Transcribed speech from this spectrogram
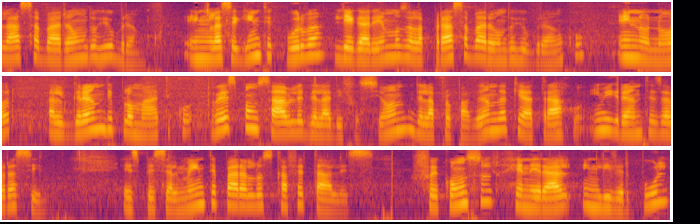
Plaza Barão do Rio Branco. Em la seguinte curva, chegaremos à Praça Barão do Rio Branco, em honor ao grande diplomático responsável pela difusão da propaganda que atrajo imigrantes a Brasil, especialmente para os cafetales. Foi cônsul general em Liverpool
